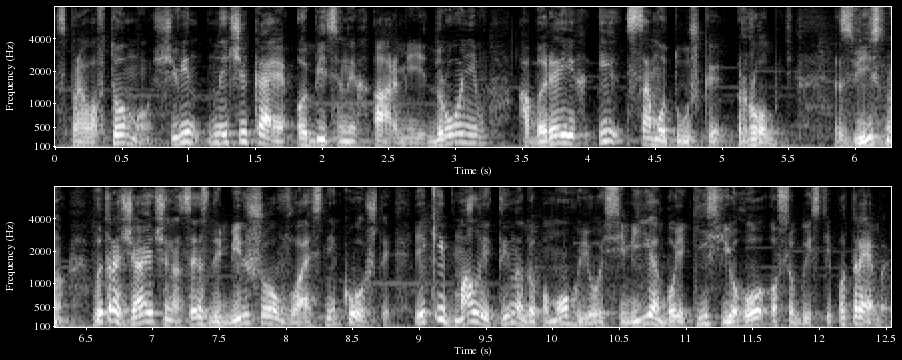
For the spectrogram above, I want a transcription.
Справа в тому, що він не чекає обіцяних армії дронів, а бере їх і самотужки робить. Звісно, витрачаючи на це здебільшого власні кошти, які б мали йти на допомогу його сім'ї або якісь його особисті потреби.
